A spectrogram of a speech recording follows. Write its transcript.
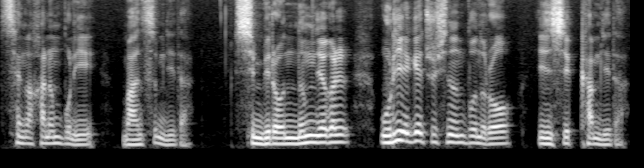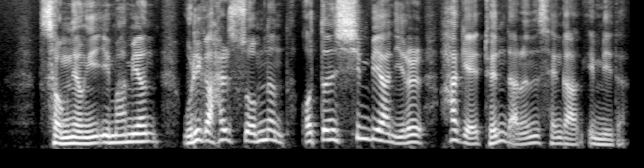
생각하는 분이 많습니다. 신비로운 능력을 우리에게 주시는 분으로 인식합니다. 성령이 임하면 우리가 할 수 없는 어떤 신비한 일을 하게 된다는 생각입니다.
